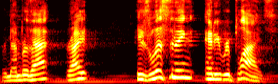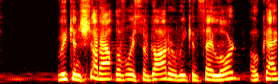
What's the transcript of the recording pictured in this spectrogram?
Remember that, right? He's listening and he replies. We can shut out the voice of God or we can say, Lord, okay.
